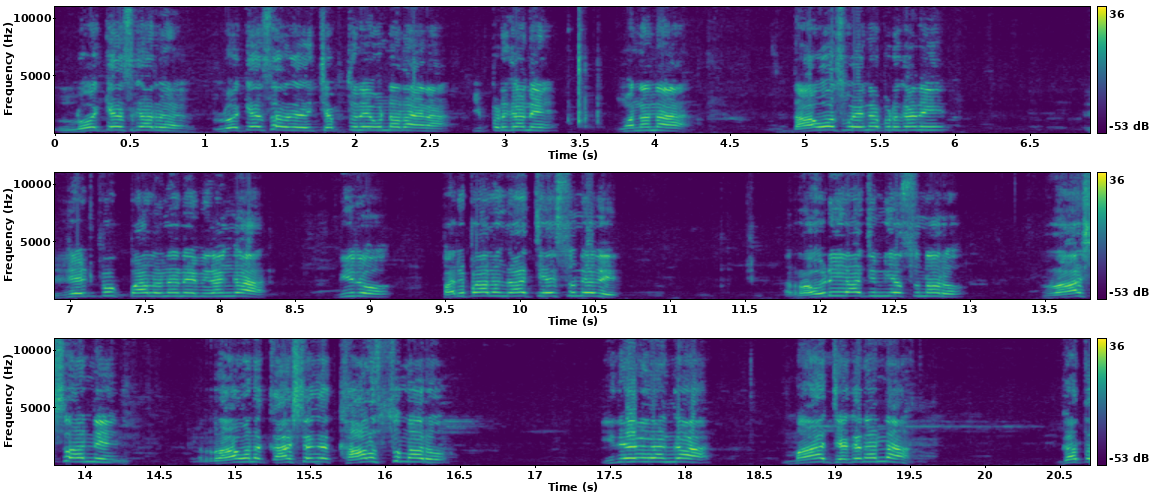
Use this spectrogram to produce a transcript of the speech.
లోకేష్ గారు లోకేష్ గారు చెప్తూనే ఉన్నారు ఆయన. ఇప్పుడు కానీ మొన్న దావోస్ పోయినప్పుడు కానీ రెడ్ బుక్ పాలన అనే విధంగా వీరు పరిపాలన చేస్తుండేది. రౌడీ రాజ్యం చేస్తున్నారు. రాష్ట్రాన్ని రావణ కాష్టంగా కాలుస్తున్నారు. ఇదే విధంగా మా జగనన్న గత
